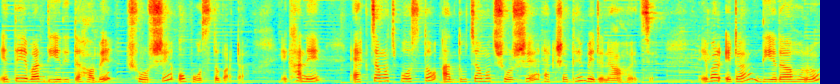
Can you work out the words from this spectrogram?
এতে এবার দিয়ে দিতে হবে সর্ষে ও পোস্ত বাটা। এখানে এক চামচ পোস্ত আর দু চামচ সর্ষে একসাথে বেটে নেওয়া হয়েছে। এবার এটা দিয়ে দেওয়া হলো,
